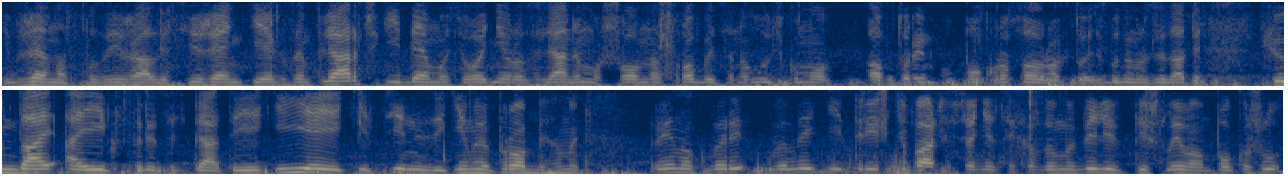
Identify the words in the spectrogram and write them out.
І вже в нас позаїжджали свіженькі екземплярчики. Йдемо сьогодні, розглянемо, що в нас робиться на Луцькому авторинку по кросоверах. Тобто будемо розглядати Hyundai AX35, які є, які ціни, з якими пробігами. Ринок великий, трішки бачив сьогодні цих автомобілів. Пішли вам покажу,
